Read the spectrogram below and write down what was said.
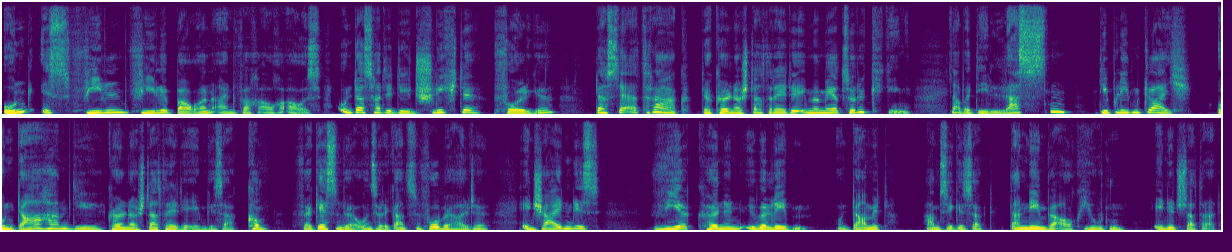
und es fielen viele Bauern einfach auch aus. Und das hatte die schlichte Folge, dass der Ertrag der Kölner Stadträte immer mehr zurückging. Aber die Lasten, die blieben gleich. Und da haben die Kölner Stadträte eben gesagt, komm, vergessen wir unsere ganzen Vorbehalte. Entscheidend ist, wir können überleben. Und damit haben sie gesagt, dann nehmen wir auch Juden in den Stadtrat.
